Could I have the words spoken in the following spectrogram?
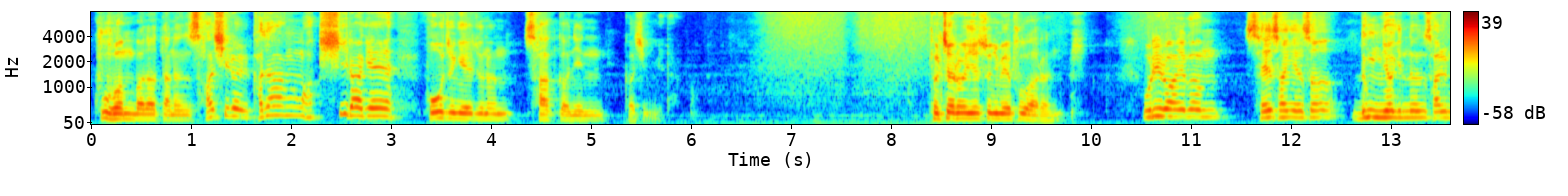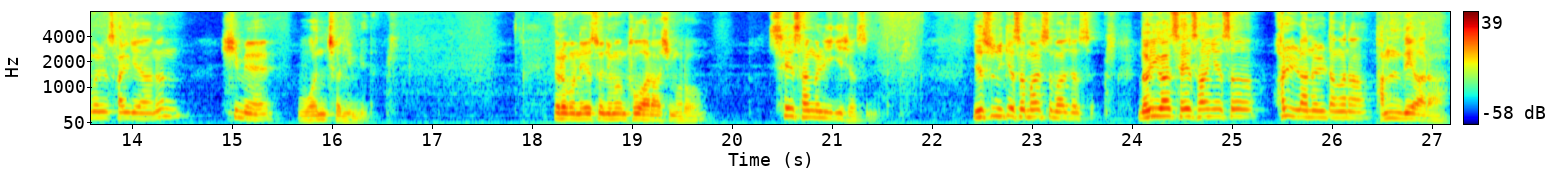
구원받았다는 사실을 가장 확실하게 보증해 주는 사건인 것입니다. 둘째로 예수님의 부활은 우리로 하여금 세상에서 능력 있는 삶을 살게 하는 힘의 원천입니다. 여러분, 예수님은 부활하심으로 세상을 이기셨습니다. 예수님께서 말씀하셨어요. 너희가 세상에서 환란을 당하나 담대하라.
